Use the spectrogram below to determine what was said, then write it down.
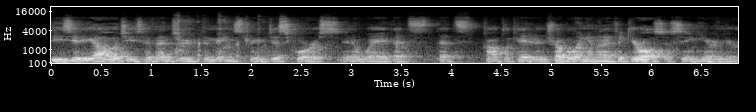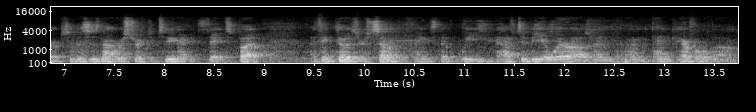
these ideologies have entered the mainstream discourse in a way that's, that's complicated and troubling, and I think you're also seeing here in Europe. So this is not restricted to the United States, but I think those are some of the things that we have to be aware of and, and, and careful about.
